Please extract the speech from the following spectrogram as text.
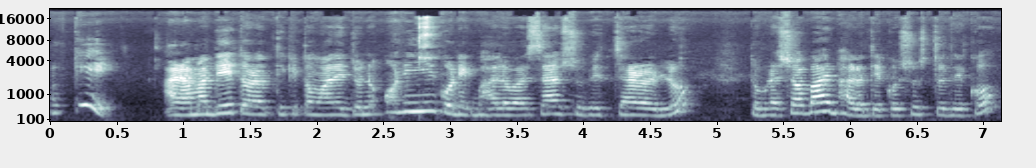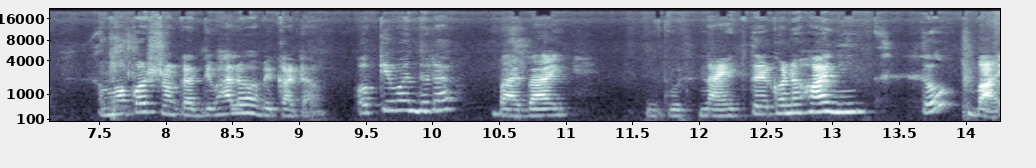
ওকে আর আমাদের তরফ থেকে তোমাদের জন্য অনেক অনেক ভালোবাসা আর শুভেচ্ছা রইল। তোমরা সবাই ভালো থেকো, সুস্থ থেকো। মকর সংক্রান্তি ভালোভাবে কাটাও। ওকে বন্ধুরা? বাই বাই গুড নাইট তো এখনও হয়নি। তো বাই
